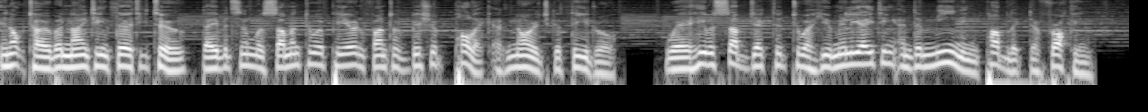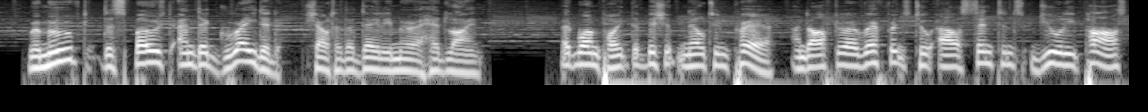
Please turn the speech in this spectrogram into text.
In October 1932, Davidson was summoned to appear in front of Bishop Pollock at Norwich Cathedral, where he was subjected to a humiliating and demeaning public defrocking. Removed, disposed, and degraded, shouted a Daily Mirror headline. At one point, the bishop knelt in prayer and, after a reference to our sentence duly passed,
